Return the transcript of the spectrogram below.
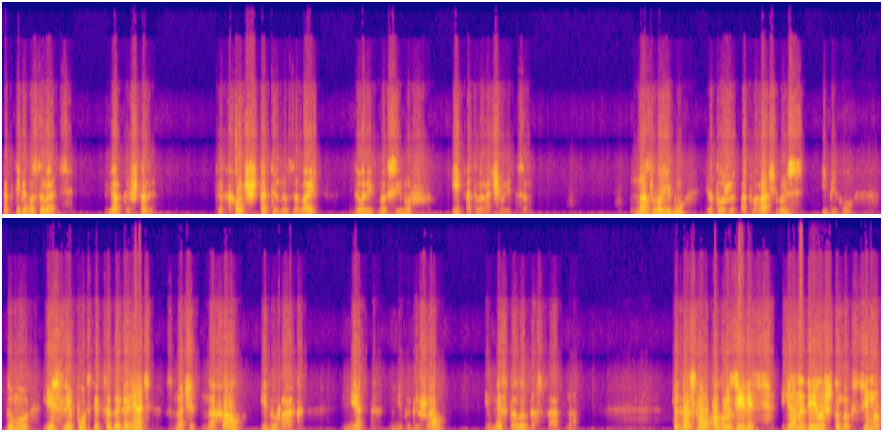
Как тебя называть? Веркой, что ли? Как хочешь, так и называй, говорит Максимов и отворачивается. Назло ему я тоже отворачиваюсь и бегу. Думаю, если пустится догонять, значит нахал и дурак. Нет, не побежал, и мне стало досадно. Когда снова погрузились, я надеялась, что Максимов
